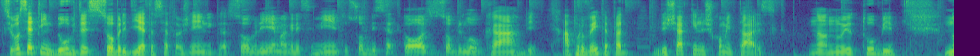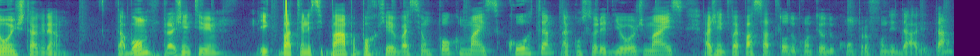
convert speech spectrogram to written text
Se você tem dúvidas sobre dieta cetogênica, sobre emagrecimento, sobre cetose, sobre low carb, aproveita para deixar aqui nos comentários, no, no YouTube, no Instagram, tá bom? Pra gente e batendo esse papo, porque vai ser um pouco mais curta a consultoria de hoje, mas a gente vai passar todo o conteúdo com profundidade, tá?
